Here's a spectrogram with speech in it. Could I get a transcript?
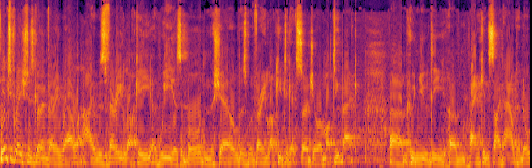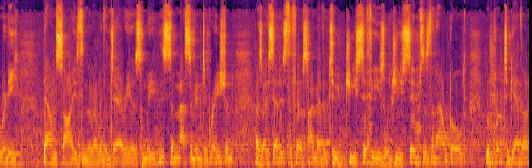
The integration is going very well. I was very lucky, uh, we as a board and the shareholders were very lucky to get Sergio Ermotti back, um, who knew the um, bank inside out, had already downsized in the relevant areas. And we, this is a massive integration. As I said, it's the first time ever two GSIFIs or GSIBs, as they're now called, were put together.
